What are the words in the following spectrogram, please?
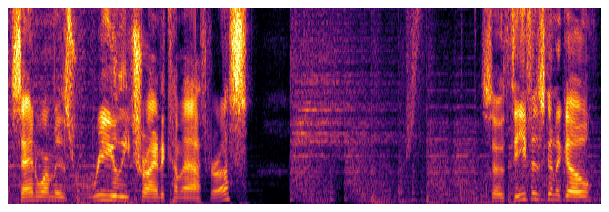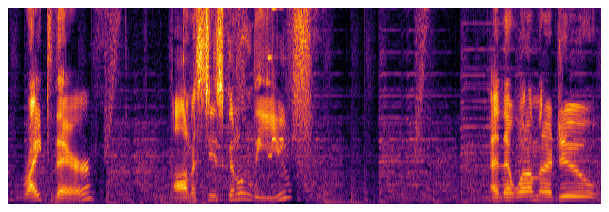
Sandworm is really trying to come after us. So Thief is going to go right there. Honesty is going to leave. And then what I'm going to do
